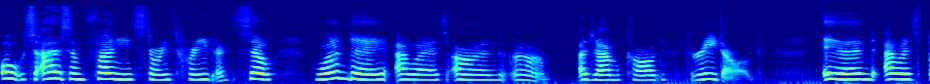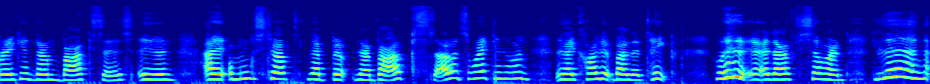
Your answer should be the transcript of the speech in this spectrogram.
Oh, so I have some funny stories for you guys. So, one day I was on um, a job called Three Dog. And I was breaking down boxes and I almost dropped the the box I was working on, and I caught it by the tape, and I was so hard. Then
